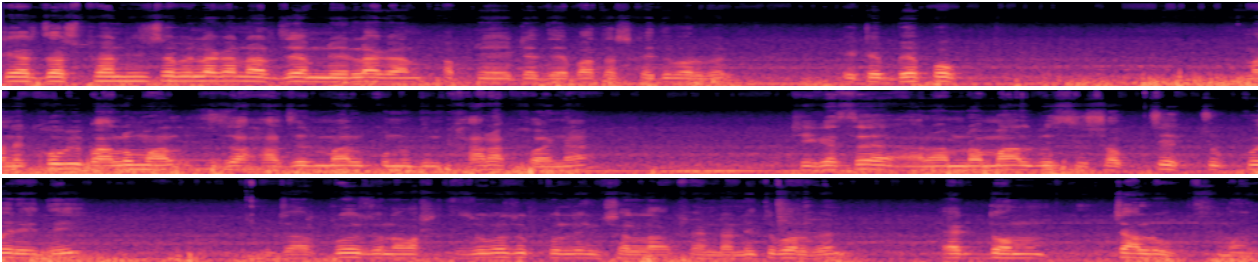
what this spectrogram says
টেয়ারজাস্ট ফ্যান হিসাবে লাগান, আর যেমনি লাগান, আপনি এটা দিয়ে বাতাস খাইতে পারবেন। এটা ব্যাপক মানে খুবই ভালো মাল, জাহাজের মাল কোনোদিন খারাপ হয় না। ঠিক আছে? আর আমরা মাল বেশি সব চেক চুক করে দিই। যার প্রয়োজন, আমার সাথে যোগাযোগ করলে ইনশাল্লাহ ফ্যানটা নিতে পারবেন। একদম চালু মাল।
